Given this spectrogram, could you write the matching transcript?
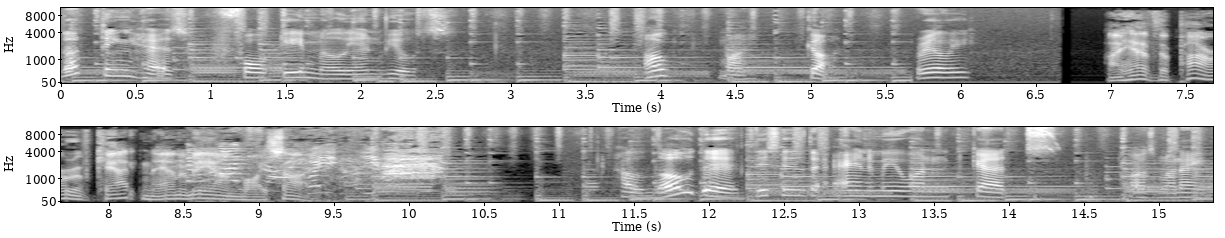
that thing has 40 million views. Oh my god. Really? I have the power of cat and anime on my side. Hello there, this is the anime one cats. What's my name?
